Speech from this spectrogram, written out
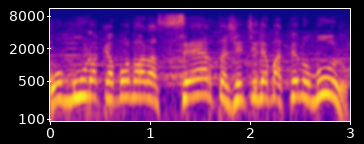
O muro acabou na hora certa, a gente ia bater no muro.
